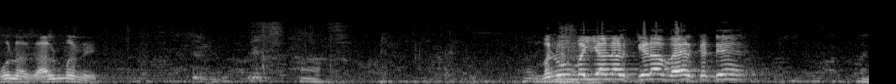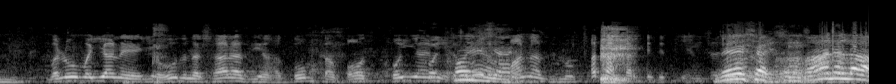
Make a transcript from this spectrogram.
انہاں ظالماں نے۔ بنو میاں نال کیڑا ویر کڈیا؟ بنو میاں نے یہود نصارا دیا حکومت بہت نو فتح کر کے دتی ہیں۔ بے شک سبحان اللہ۔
